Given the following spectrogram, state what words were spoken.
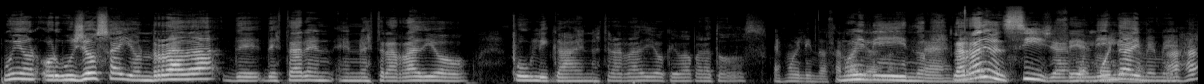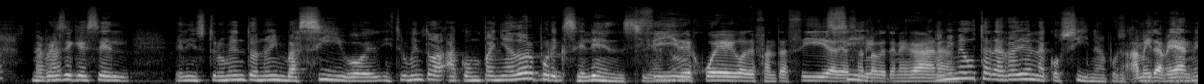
muy orgullosa y honrada de, de estar en, en nuestra radio pública, en nuestra radio que va para todos. Es muy lindo esa Muy radio, lindo. además. Sí, la muy radio lindo. en sí ya Sí, es es muy muy linda y lindo. me, me, me parece que es el, el instrumento no invasivo, el instrumento acompañador por excelencia. Mm. Sí, ¿no? de juego, de fantasía, de Sí. hacer lo que tenés ganas. A mí me gusta la radio en la cocina, por ejemplo. A mí también, Me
